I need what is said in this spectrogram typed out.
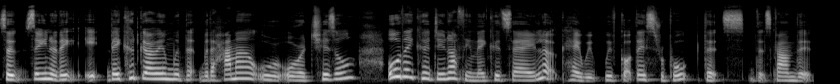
So, so you know, they it, they could go in with a, with a hammer or, or a chisel, or they could do nothing. They could say, look, hey, we, we've got this report that's that's found that,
